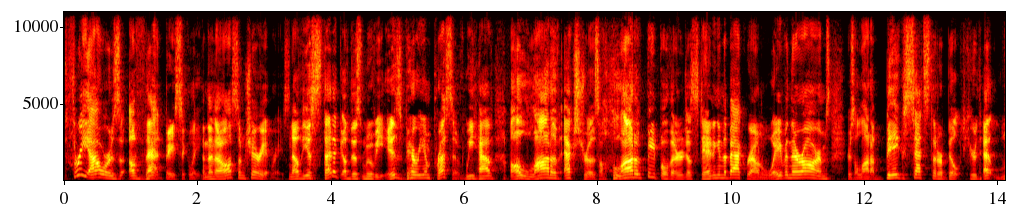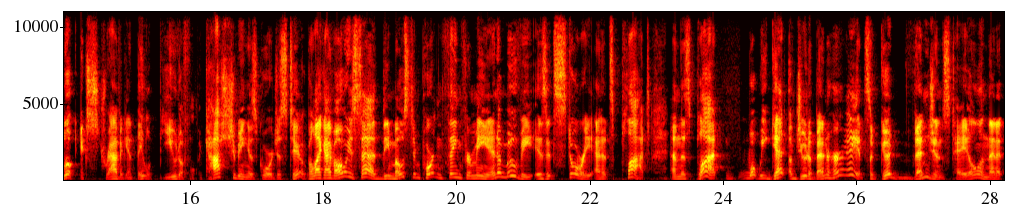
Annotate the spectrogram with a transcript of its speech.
three hours of that, basically. And then an awesome chariot race. Now, the aesthetic of this movie is very impressive. We have a lot of extras, a lot of people that are just standing in the background, waving their arms. There's a lot of big sets that are built here that look extravagant. They look beautiful. The costuming is gorgeous too. But like I've always said, the most important thing for me in a movie is its story and its plot. And this plot, what we get of Judah Ben-Hur, hey, it's a good vengeance tale, and then it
